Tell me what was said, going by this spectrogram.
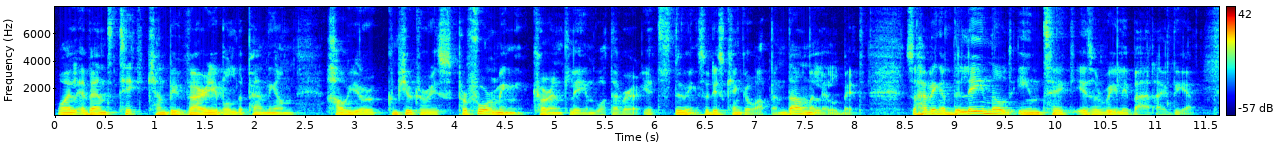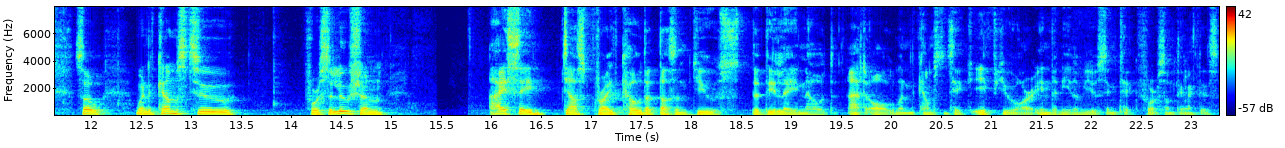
while event tick can be variable depending on how your computer is performing currently in whatever it's doing. So this can go up and down a little bit. So having a delay node in tick is a really bad idea. So when it comes to for solution, I say just write code that doesn't use the delay node at all when it comes to tick if you are in the need of using tick for something like this.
